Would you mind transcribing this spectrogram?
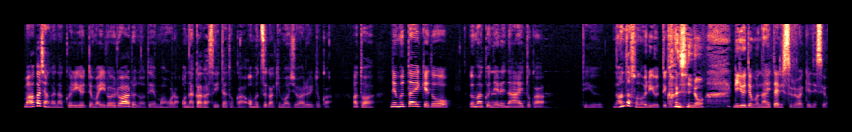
まあ、赤ちゃんが泣く理由っていろいろあるので、まあ、ほらお腹が空いたとかおむつが気持ち悪いとかあとは眠たいけどうまく寝れないとかっていうなんだその理由って感じの理由でも泣いたりするわけですよ。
